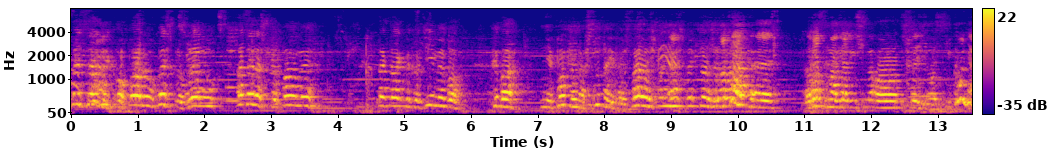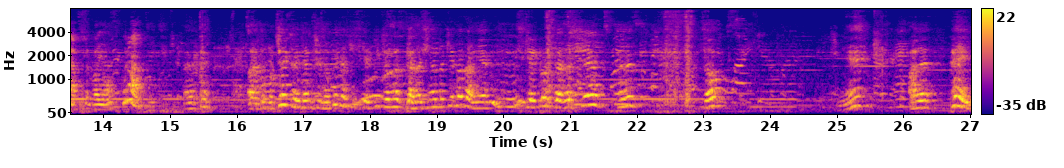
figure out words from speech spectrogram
Bez żadnych oporów, bez problemu. A teraz cofamy. Tak, tak, wychodzimy, bo chyba nie po to nas tutaj wezwałeś, panie inspektorze. No tak, e, rozmawialiśmy o trzeźwości konia, trzeba ją sprawdzić. Ale to poczekaj, ja muszę zapytać Iskierki, czy ona zgadza się na takie badanie. Iskierko, zgadza się? Co? Nie? Ale hej,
